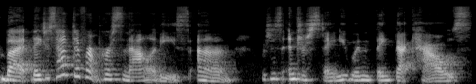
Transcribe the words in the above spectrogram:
but they just have different personalities, um, which is interesting. You wouldn't think that cows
